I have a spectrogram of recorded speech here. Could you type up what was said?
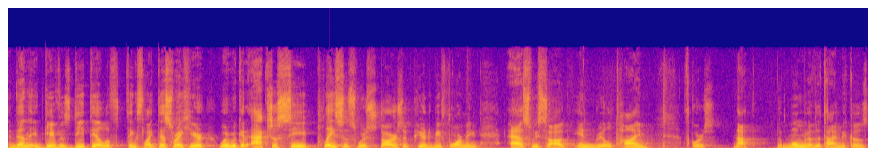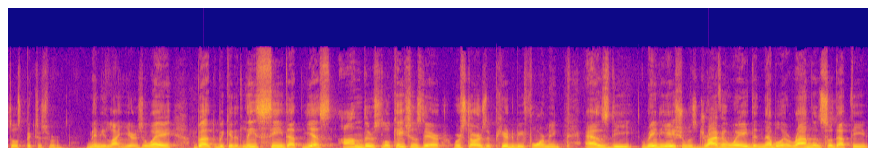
And then it gave us detail of things like this right here, where we could actually see places where stars appear to be forming as we saw it in real time. Of course, not the moment of the time because those pictures were many light years away, but we could at least see that yes, on those locations there where stars appear to be forming as the radiation was driving away the nebula around them so that the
